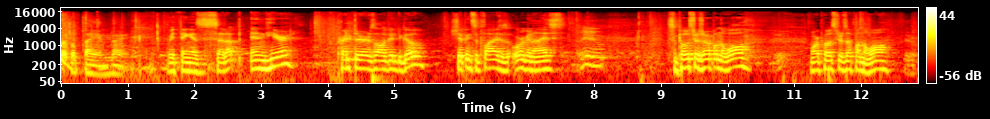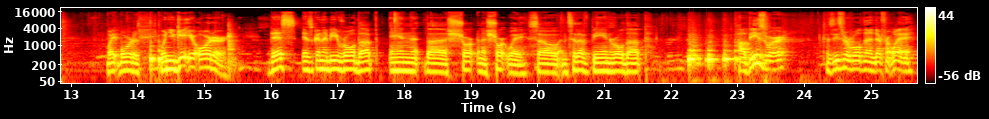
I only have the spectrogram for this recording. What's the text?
Rubber band night. Everything is set up in here. Printer is all good to go. Shipping supplies is organized. Some posters are up on the wall. More posters up on the wall. Whiteboard is. When you get your order, this is going to be rolled up in the short in a short way. So instead of being rolled up how these were, because these were rolled in a different way.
